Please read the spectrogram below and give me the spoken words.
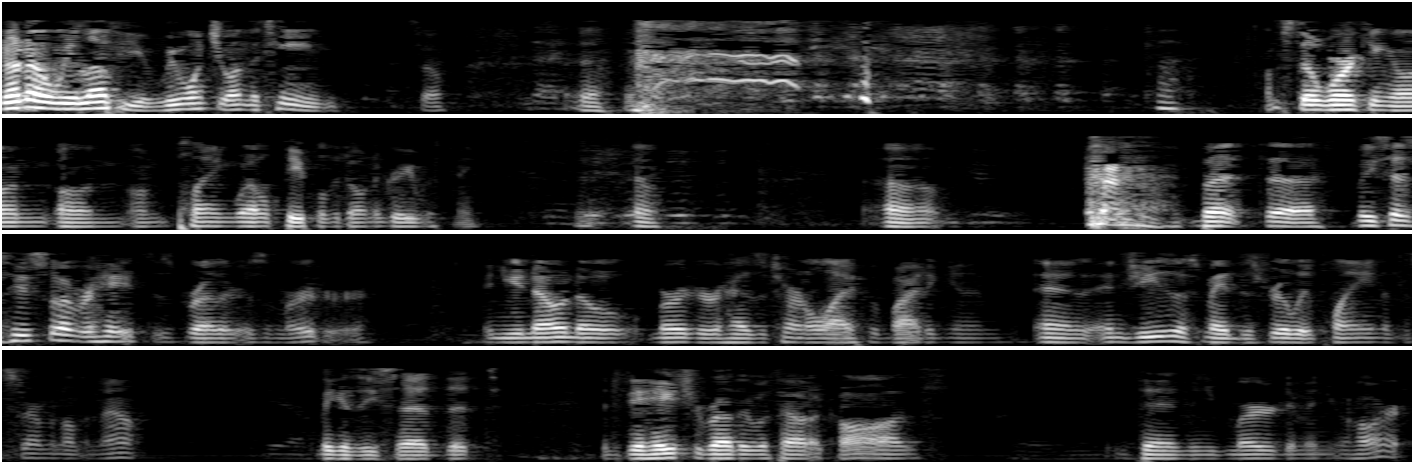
No, no, we love you. We want you on the team. So, yeah. I'm still working on, on, on playing well with people that don't agree with me. No. Um, but uh, but he says, "Whosoever hates his brother is a murderer, and you know no murderer has eternal life abiding in him." And and Jesus made this really plain in the Sermon on the Mount, because he said that, that if you hate your brother without a cause, then you've murdered him in your heart.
